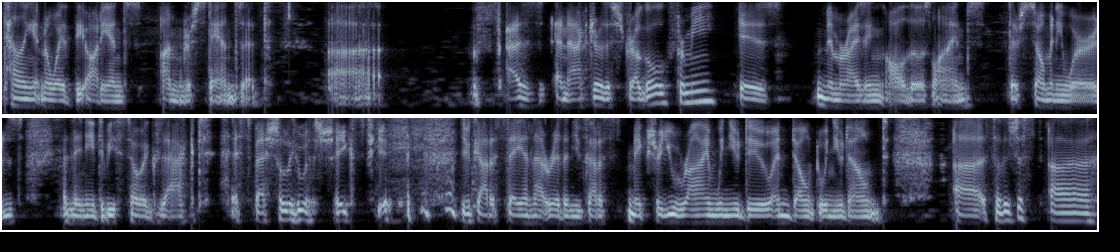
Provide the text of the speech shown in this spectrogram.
telling it in a way that the audience understands it. Uh, as an actor, the struggle for me is memorizing all those lines. There's so many words and they need to be so exact, especially with Shakespeare. You've got to stay in that rhythm. You've got to make sure you rhyme when you do and don't when you don't. Uh, so there's just, uh,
